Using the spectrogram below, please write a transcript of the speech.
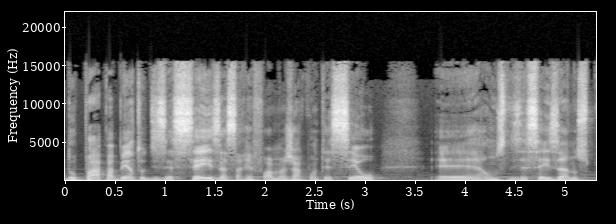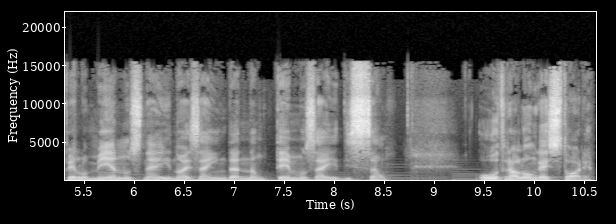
do Papa Bento XVI. Essa reforma já aconteceu é, há uns 16 anos pelo menos, né? E nós ainda não temos a edição. Outra longa história.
